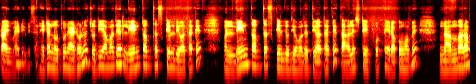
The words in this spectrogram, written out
প্রাইমারি ডিভিশন এটা নতুন অ্যাড হলো। যদি আমাদের লেন্থ অফ দ্য স্কেল দেওয়া থাকে মানে লেন্থ অফ দ্য স্কেল যদি আমাদের দেওয়া থাকে, তাহলে স্টেপ ফোরটা এরকম হবে। নাম্বার অফ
